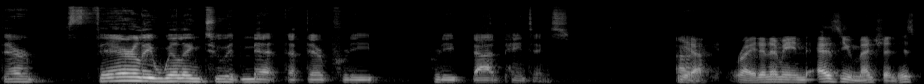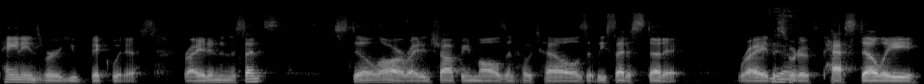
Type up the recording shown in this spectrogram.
they're fairly willing to admit that they're pretty pretty bad paintings. Yeah, right. And I mean, as you mentioned, his paintings were ubiquitous, right? And in a sense, still are, right? In shopping malls and hotels, at least that aesthetic, right? The yeah. sort of pastelly,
